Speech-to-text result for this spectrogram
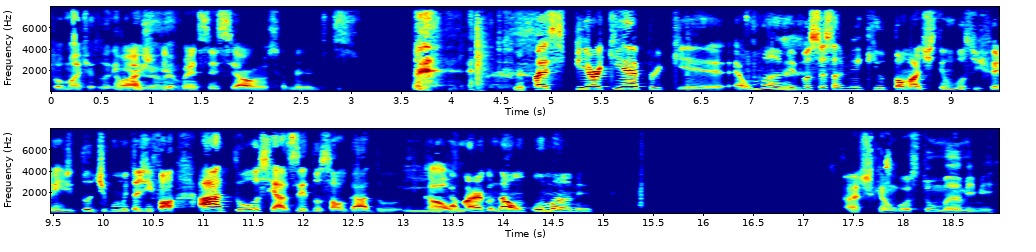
Tomate é tudo Eu acho incrível que mesmo. foi essencial eu saber disso. Mas pior que é, porque é umami. Você sabia que o tomate tem um gosto diferente de tudo? Tipo, muita gente fala, ah, doce, azedo, salgado e Calvo. amargo. Não, umami. Acho que é um gosto umami.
